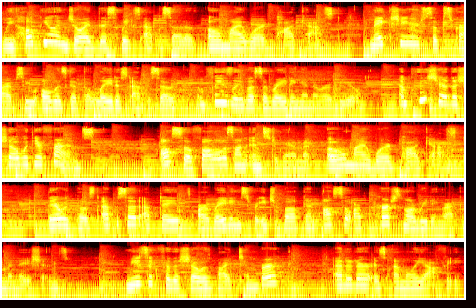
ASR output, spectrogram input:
We hope you enjoyed this week's episode of Oh My Word podcast. Make sure you subscribe so you always get the latest episode, and please leave us a rating and a review. And please share the show with your friends. Also, follow us on Instagram at Oh My Word Podcast. There we post episode updates, our ratings for each book, and also our personal reading recommendations. Music for the show is by Tim Burke, Editor is Emily Yaffe.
